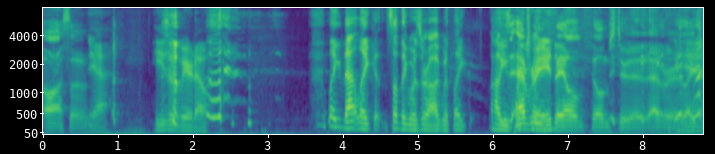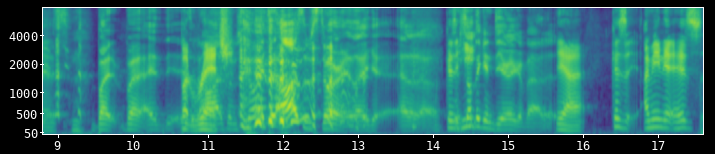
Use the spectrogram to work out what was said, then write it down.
awesome. yeah. He's a weirdo. like not like something was wrong with like how He's you every failed film student ever. Like, Yes. but but I- it's But rich. Awesome story. It's an awesome story. Like I don't know. 'Cause There's he- something endearing about it. Yeah. Because, I mean, it is,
